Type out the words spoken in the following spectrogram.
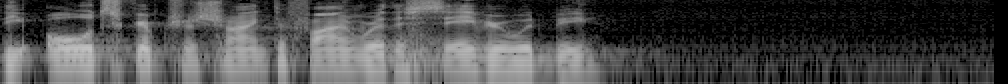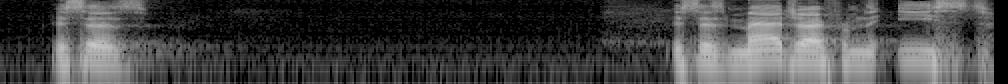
the old scriptures, trying to find where the Savior would be. It says, it says, Magi from the east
